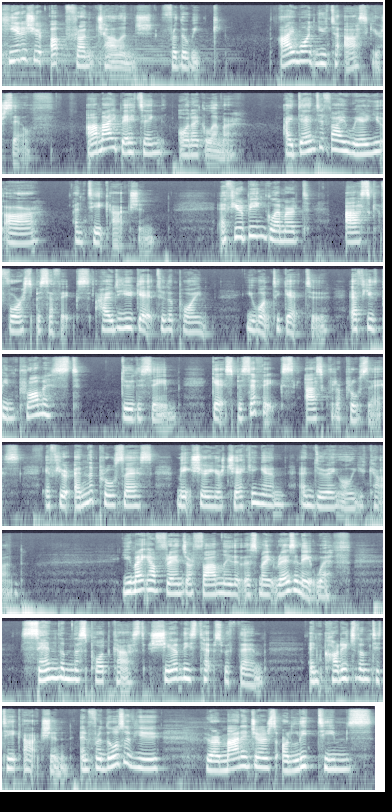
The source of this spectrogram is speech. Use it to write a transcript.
Here is your upfront challenge for the week. I want you to ask yourself Am I betting on a glimmer? Identify where you are and take action. If you're being glimmered, ask for specifics. How do you get to the point you want to get to? If you've been promised, do the same. Get specifics, ask for a process. If you're in the process, make sure you're checking in and doing all you can. You might have friends or family that this might resonate with. Send them this podcast, share these tips with them, encourage them to take action. And for those of you who are managers or lead teams,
